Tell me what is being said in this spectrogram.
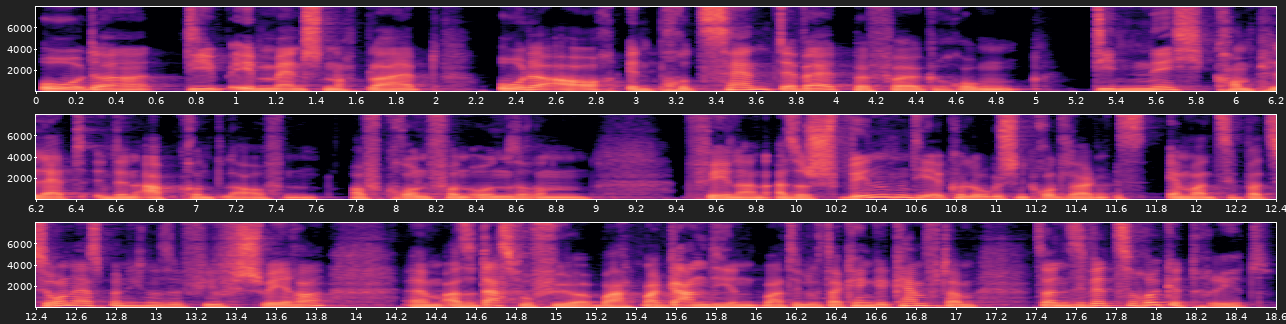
oder die eben Menschen noch bleibt oder auch in Prozent der Weltbevölkerung, die nicht komplett in den Abgrund laufen, aufgrund von unseren Fehlern. Also schwinden die ökologischen Grundlagen, ist Emanzipation erstmal nicht nur so viel schwerer, ähm, also das, wofür Mahatma Gandhi und Martin Luther King gekämpft haben, sondern sie wird zurückgedreht.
